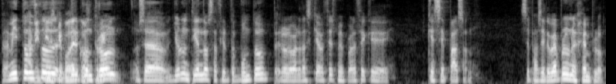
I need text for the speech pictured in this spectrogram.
Para mí todo También esto del control, o sea, yo lo entiendo hasta cierto punto, pero la verdad es que a veces me parece que, que se pasan. Se pasan. Y te voy a poner un ejemplo.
